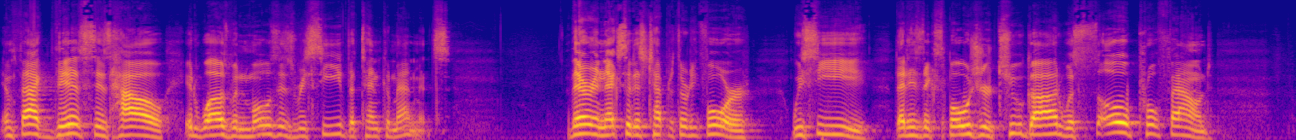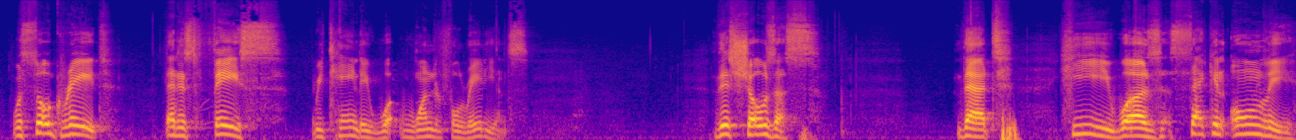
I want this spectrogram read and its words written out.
In fact, this is how it was when Moses received the Ten Commandments. There in Exodus chapter 34, we see that his exposure to God was so profound, was so great, that his face retained a wonderful radiance. This shows us that he was second only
